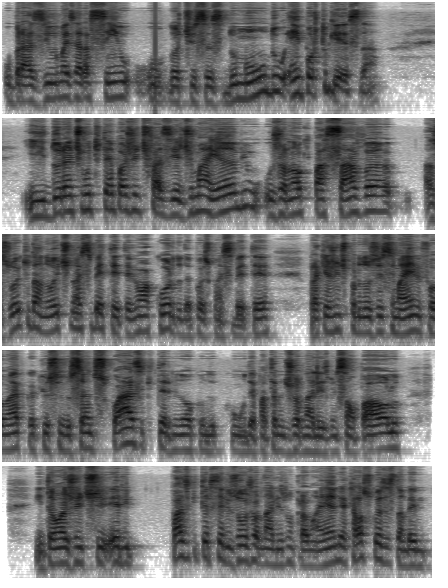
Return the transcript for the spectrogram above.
o Brasil, mas era sim o, o notícias do mundo em português. Né? E durante muito tempo a gente fazia de Miami o jornal que passava às 8 da noite no SBT. Teve um acordo depois com o SBT para que a gente produzisse em Miami. Foi uma época que o Silvio Santos quase que terminou com, com o departamento de jornalismo em São Paulo. Então a gente, ele quase que terceirizou o jornalismo para Miami, aquelas coisas também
